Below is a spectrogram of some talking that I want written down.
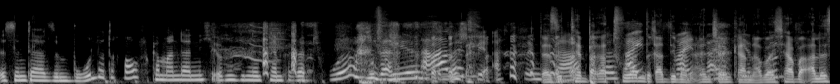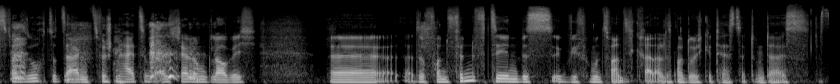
Sind da Symbole drauf? Kann man da nicht irgendwie eine Temperatur wählen? Zum Zahlen? Beispiel 18 Da sind Temperaturen dran, die man einstellen kann. Aber ich habe alles versucht, sozusagen zwischen Heizungseinstellungen, glaube ich, äh, also von 15 bis irgendwie 25 Grad alles mal durchgetestet. Und da ist, das,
